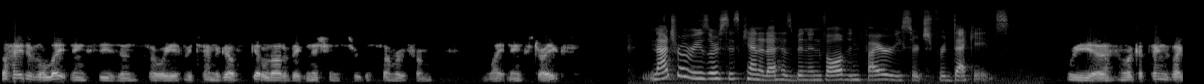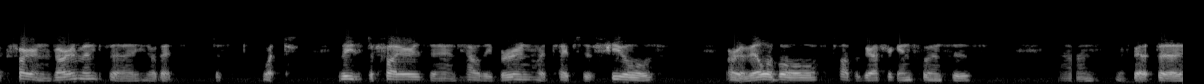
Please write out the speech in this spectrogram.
the height of the lightning season, so we, we tend to go, get a lot of ignitions through the summer from lightning strikes. Natural Resources Canada has been involved in fire research for decades. We uh, look at things like fire environment, uh, you know, that's just what leads to fires and how they burn, what types of fuels are available, topographic influences. Um, we've got, uh,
